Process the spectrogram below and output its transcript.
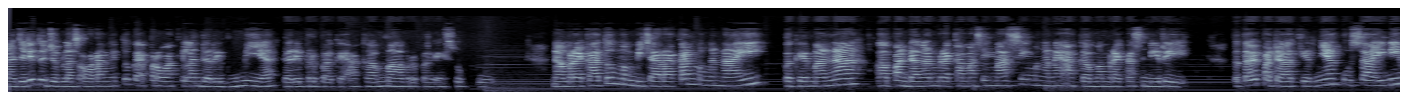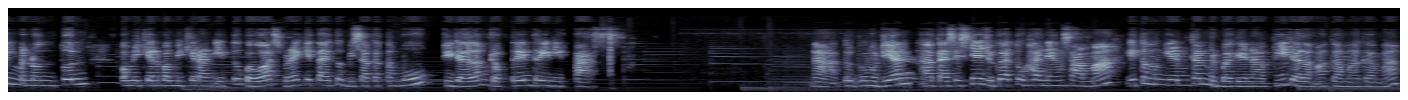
Nah, jadi 17 orang itu kayak perwakilan dari bumi ya, dari berbagai agama, berbagai suku. Nah, mereka tuh membicarakan mengenai bagaimana uh, pandangan mereka masing-masing mengenai agama mereka sendiri. Tetapi pada akhirnya Kusa ini menuntun pemikiran-pemikiran itu bahwa sebenarnya kita itu bisa ketemu di dalam doktrin Trinitas. Nah, tuh, kemudian uh, tesisnya juga Tuhan yang sama itu mengirimkan berbagai nabi dalam agama-agama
